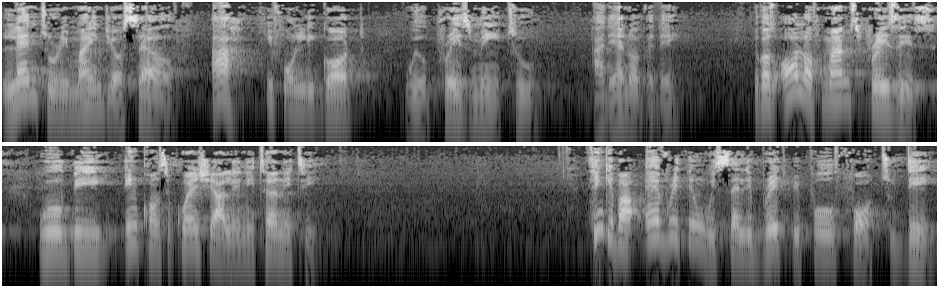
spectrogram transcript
learn to remind yourself, ah, if only God will praise me too at the end of the day. Because all of man's praises will be inconsequential in eternity. Think about everything we celebrate people for today,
